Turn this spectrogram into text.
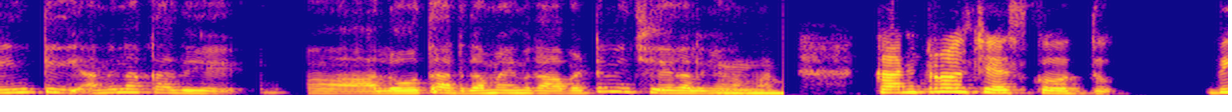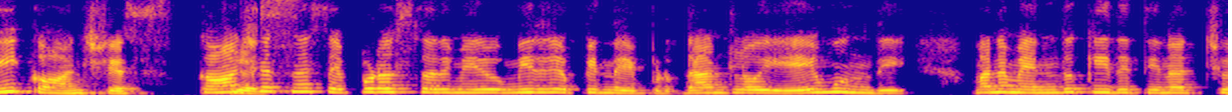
ఏంటి అని నాకది ఆహ్, లోతు అర్థమైంది గాబట్టి నేను హ్మ్. చేయగలిగాననమాట. కంట్రోల్ చేసుకోవద్దు. Be conscious. యెస్. కాన్షియస్‌నెస్ ఎప్పుడొస్తది? మీరు మీరు చెప్పిందే ఇప్పుడు. దాంట్లో ఏముంది? మనం ఎందుకు ఇది తినొచ్చు?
